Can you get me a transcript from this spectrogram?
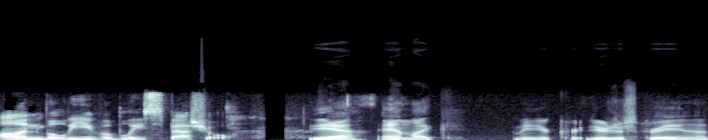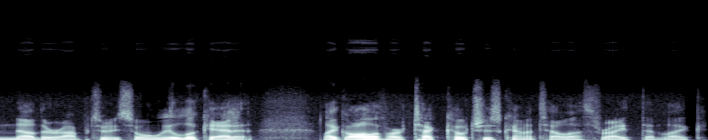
unbelievably special. Yeah, and like I mean, you're you're just creating another opportunity. So when we look at it, like all of our tech coaches kind of tell us, right, that like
